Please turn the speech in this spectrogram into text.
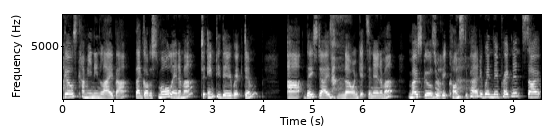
girls come in in labour, they got a small enema to empty their rectum. Uh, these days, no one gets an enema. Most girls are a bit constipated when they're pregnant. So,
